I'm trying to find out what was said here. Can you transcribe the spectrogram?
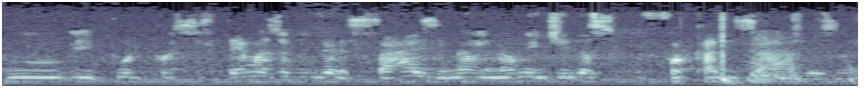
por, e por, por sistemas universais e não, e não medidas focalizadas. Né?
